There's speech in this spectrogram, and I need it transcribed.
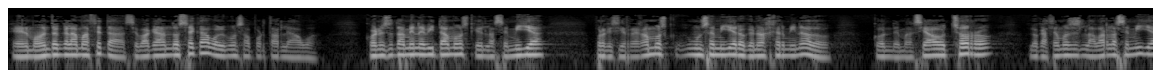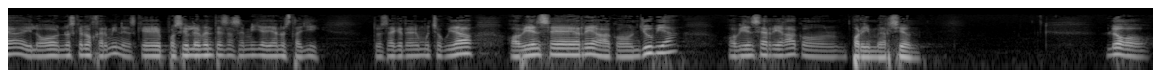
En el momento en que la maceta se va quedando seca, volvemos a aportarle agua. Con eso también evitamos que la semilla, porque si regamos un semillero que no ha germinado con demasiado chorro, lo que hacemos es lavar la semilla y luego no es que no germine, es que posiblemente esa semilla ya no está allí. Entonces hay que tener mucho cuidado. O bien se riega con lluvia o bien se riega con, por inmersión. Luego,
